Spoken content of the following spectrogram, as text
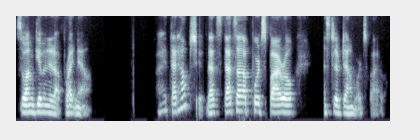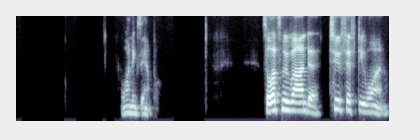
So I'm giving it up right now. Right. That helps you. That's, that's upward spiral instead of downward spiral. One example. So let's move on to 251.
